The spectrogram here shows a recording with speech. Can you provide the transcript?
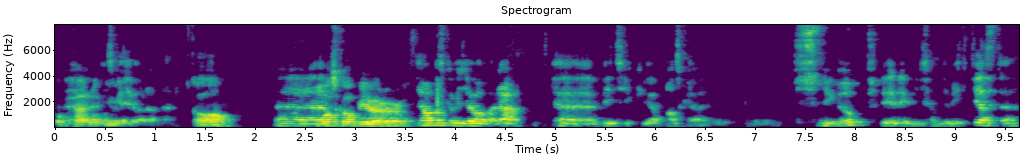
Åh, eh, vad man ska göra där. Ja. Eh, Vad ska vi göra då? Ja, vad ska vi göra? Eh, vi tycker ju att man ska eh, snygga upp. Det är det, liksom det viktigaste.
